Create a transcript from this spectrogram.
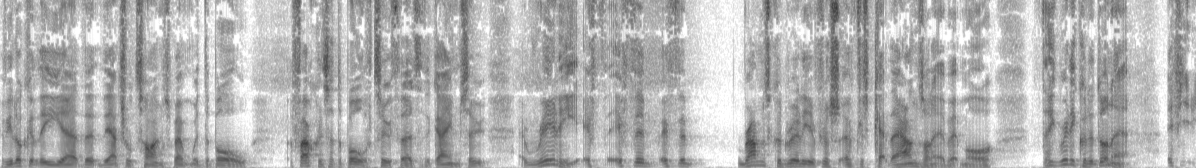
If you look at the uh, the, the, actual time spent with the ball, Falcons had the ball for two thirds of the game. So really, if if the if the Rams could really have just have just kept their hands on it a bit more, they really could have done it. If you,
